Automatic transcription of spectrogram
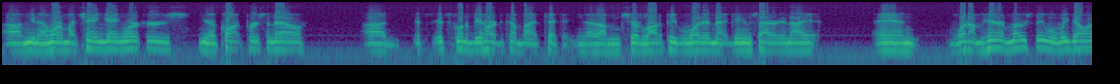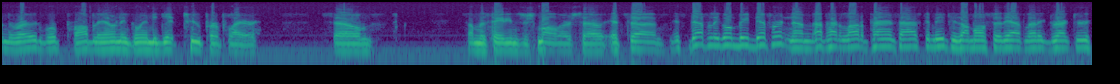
um, you know, one of my chain gang workers, you know, clock personnel, uh, it's it's going to be hard to come by a ticket. You know, I'm sure a lot of people went in that game Saturday night, and what I'm hearing mostly when we go on the road, we're probably only going to get two per player. So some of the stadiums are smaller, so it's uh it's definitely going to be different. And I'm, I've had a lot of parents asking me because I'm also the athletic director.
